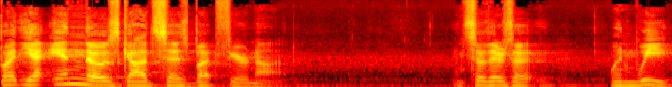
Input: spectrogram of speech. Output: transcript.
But yet, in those, God says, But fear not. And so there's a, when we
